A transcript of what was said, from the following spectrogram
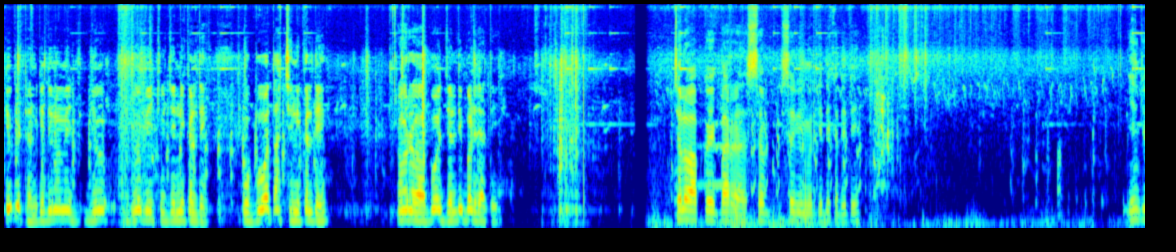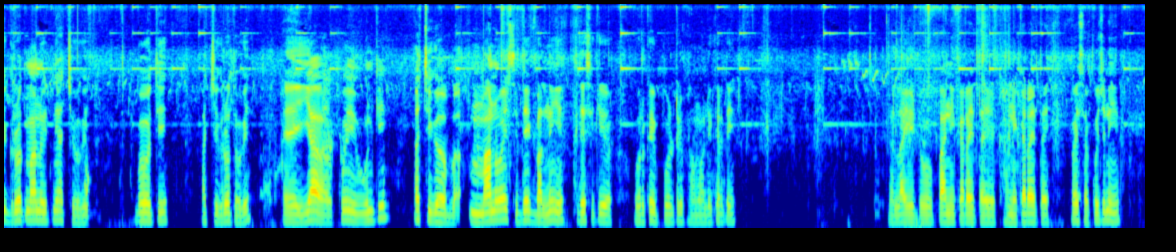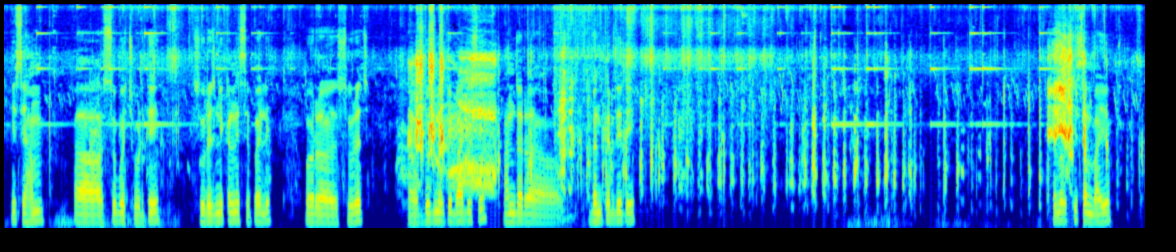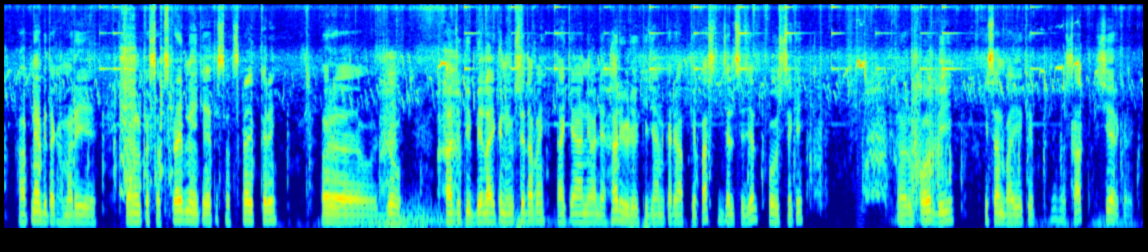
क्योंकि ठंड के दिनों में जो जो भी चूजे निकलते वो बहुत अच्छे निकलते हैं और बहुत जल्दी बढ़ जाते हैं। चलो आपको एक बार सब, सभी मुर्गे दिखा देते हैं। इनकी ग्रोथ मानो इतनी अच्छी हो गई। बहुत ही अच्छी ग्रोथ हो गई। या कोई उनकी अच्छी मानो ऐसी देखभाल नहीं है, जैसे कि और कई पोल्ट्री फार्म वाले करते लाइट हो पानी का रहता है, खाने का रहता है, वैसा कुछ नहीं इसे हम सुबह छोड़ते सूरज निकलने से पहले और सूरज डूबने के बाद इसे अंदर बंद कर देते चलो किसान भाइयों, आपने अभी तक हमारे चैनल को सब्सक्राइब नहीं किया तो सब्सक्राइब करें और जो बाजू की बेल आइकन है उसे दबाएँ, ताकि आने वाले हर वीडियो की जानकारी आपके पास जल्द से जल्द पहुँच सके। और और भी किसान भाइयों के साथ शेयर करें।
